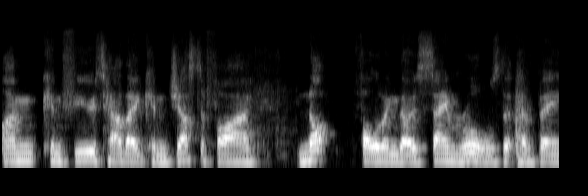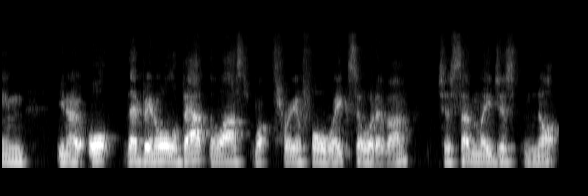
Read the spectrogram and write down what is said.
I'm confused how they can justify not following those same rules that have been, you know, all, they've been all about the last what three or four weeks or whatever to suddenly just not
